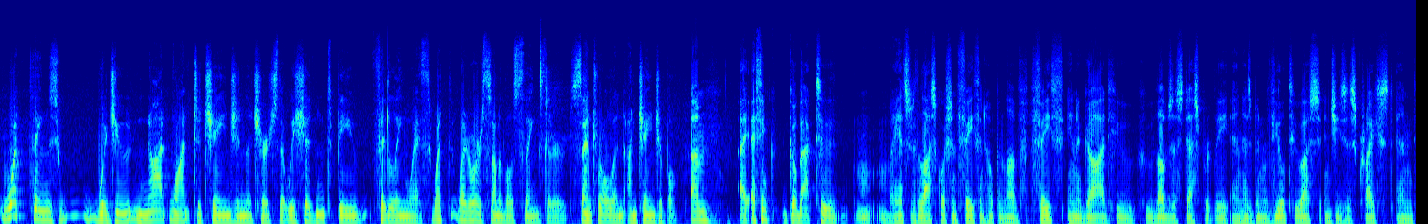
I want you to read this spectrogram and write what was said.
What things would you not want to change in the church that we shouldn't be fiddling with? What what are some of those things that are central and unchangeable? Um, I, I, think go back to my answer to the last question: faith and hope and love. Faith in a God who who loves us desperately and has been revealed to us in Jesus Christ and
